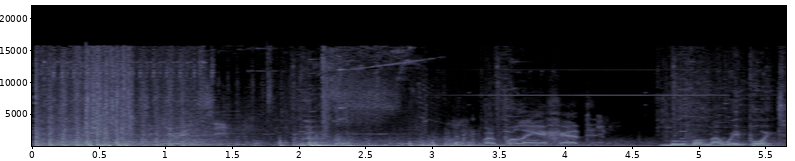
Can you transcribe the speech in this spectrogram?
Securing C. We're pulling ahead. Move on my waypoint.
